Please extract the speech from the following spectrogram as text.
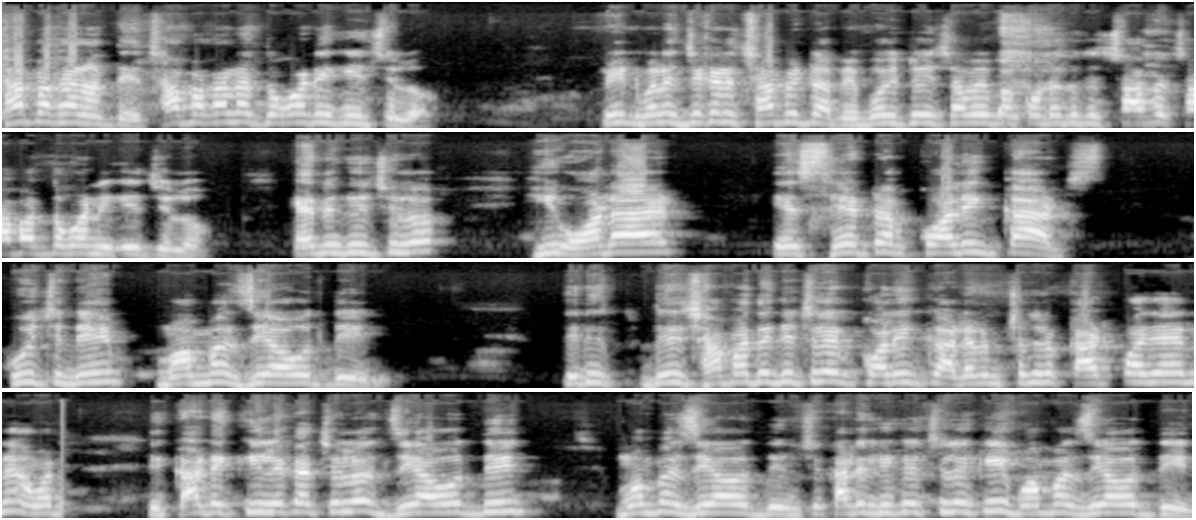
ছাপাখানাতে। ছাপাখানার দোকানে গিয়েছিল। প্রিন্ট মানে যেখানে ছাপে টাপে, বই টই ছাপে বা কোনো কিছু ছাপে, ছাপার দোকানে গিয়েছিল। কেন গিয়েছিল? He order a set of calling cards which name Mohammad Ziauddin তিনি তিনি ছাপাতে গেছিলেন কলিং কার্ড এরকম ছোট ছোট কার্ড পাওয়া যায় না? আমার এই কার্ডে কি লেখা ছিল? জিয়াউদ্দিন মোহাম্মদ জিয়াউদ্দিন সে কার্ডে লিখেছিল কি? মোহাম্মদ জিয়াউদ্দিন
